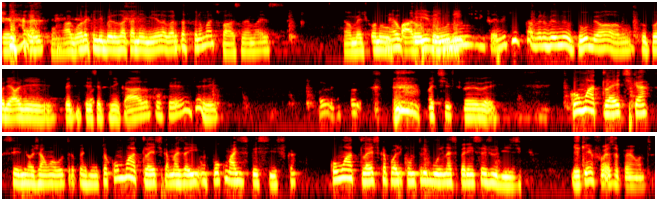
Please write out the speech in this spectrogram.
É aí. Agora que liberou as academias, agora tá ficando mais fácil, né? Mas realmente quando É parou velho? tudo, Mentira. teve que ficar vendo vídeo no YouTube, ó, um tutorial de peito e tríceps em casa, porque não tinha jeito. Bote fé, velho. Como atlética, seria já uma outra pergunta. Como atlética, mas aí um pouco mais específica, como a atlética pode contribuir na experiência jurídica? De quem foi essa pergunta?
